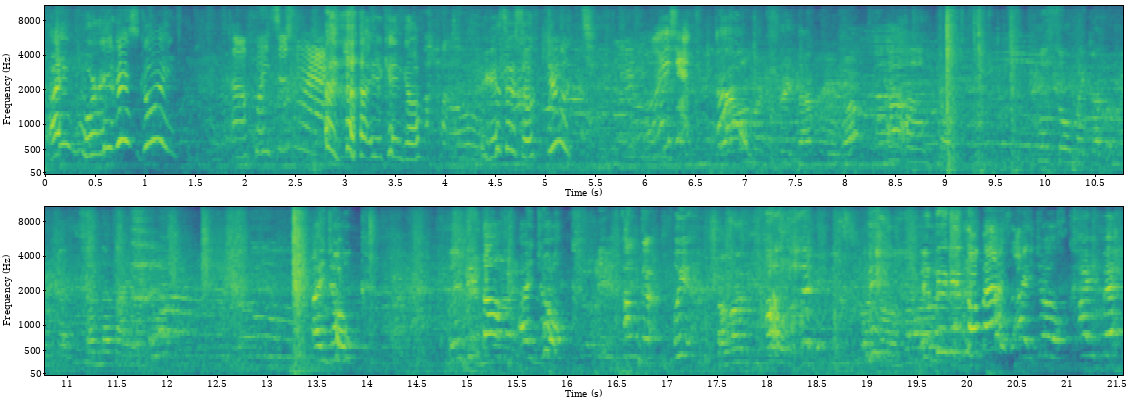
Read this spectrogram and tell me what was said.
Ay, where are you guys going? uh, Princess Red. you can go. You guys are so cute. How much straight na po ba? Uh-uh. Oh, my God, oh my God. Saan na tayo? I joke. Uy, dito. I joke. Ang ga... Uy! Tama dito. Hindi dito, Bes. I joke. I bet.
